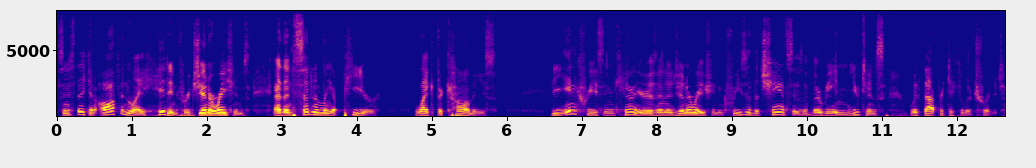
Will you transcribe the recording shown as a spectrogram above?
since they can often lie hidden for generations and then suddenly appear, like the commies. The increase in carriers in a generation increases the chances of there being mutants with that particular trait.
